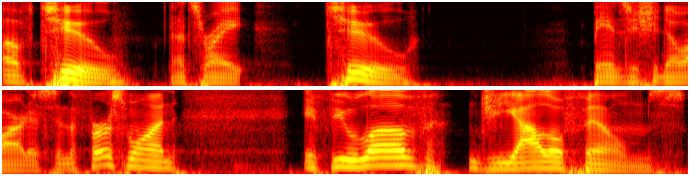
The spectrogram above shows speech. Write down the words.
of two. That's right, two bands you should know artists. And the first one, if you love Giallo films,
